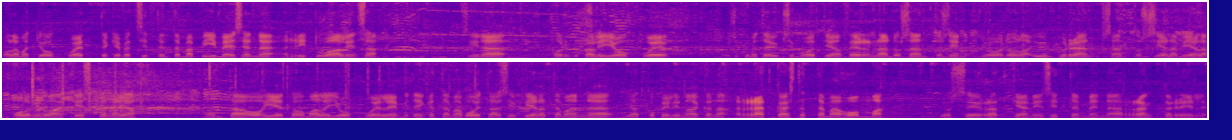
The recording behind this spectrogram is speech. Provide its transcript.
molemmat joukkueet tekevät sitten tämän viimeisen rituaalinsa. Siinä Portugalin joukkue 61-vuotiaan Fernando Santosin johdolla ympyrän. Santos siellä vielä polvillaan keskellä ja antaa ohjeita omalle joukkueelle, miten tämä voitaisiin vielä tämän jatkopelin aikana ratkaista tämä homma. Jos ei ratkea, niin sitten mennään rankkareille.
